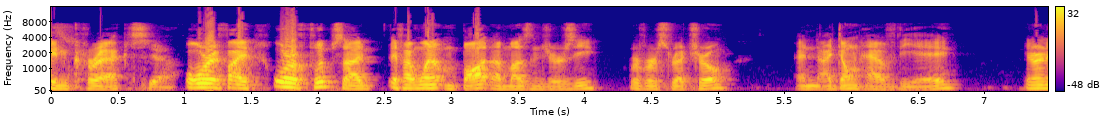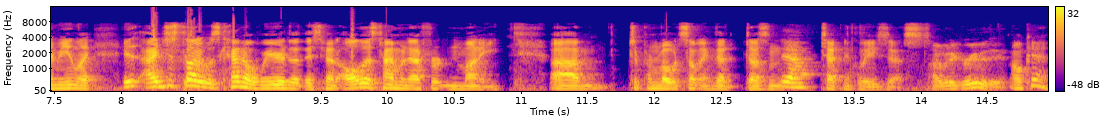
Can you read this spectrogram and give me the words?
incorrect. Yeah. Or if I, or a flip side, if I went out and bought a Muzzin jersey, reverse retro, and I don't have the A. You know what I mean? Like, it, I just thought it was kind of weird that they spent all this time and effort and money um, to promote something that doesn't Yeah. technically exist. I would agree with you. Okay.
